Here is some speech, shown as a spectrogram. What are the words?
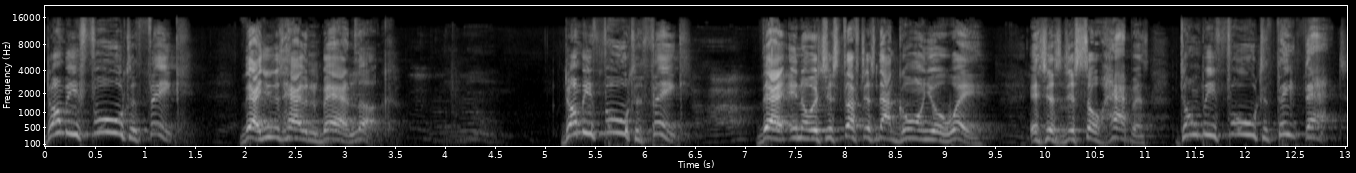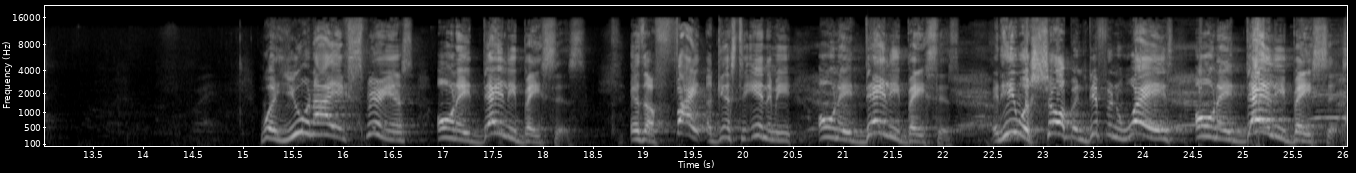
Don't be fooled to think that you're just having bad luck. Don't be fooled to think that you know it's just stuff just not going your way. It just just so happens. Don't be fooled to think that. What you and I experience on a daily basis is a fight against the enemy on a daily basis. And he will show up in different ways on a daily basis.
